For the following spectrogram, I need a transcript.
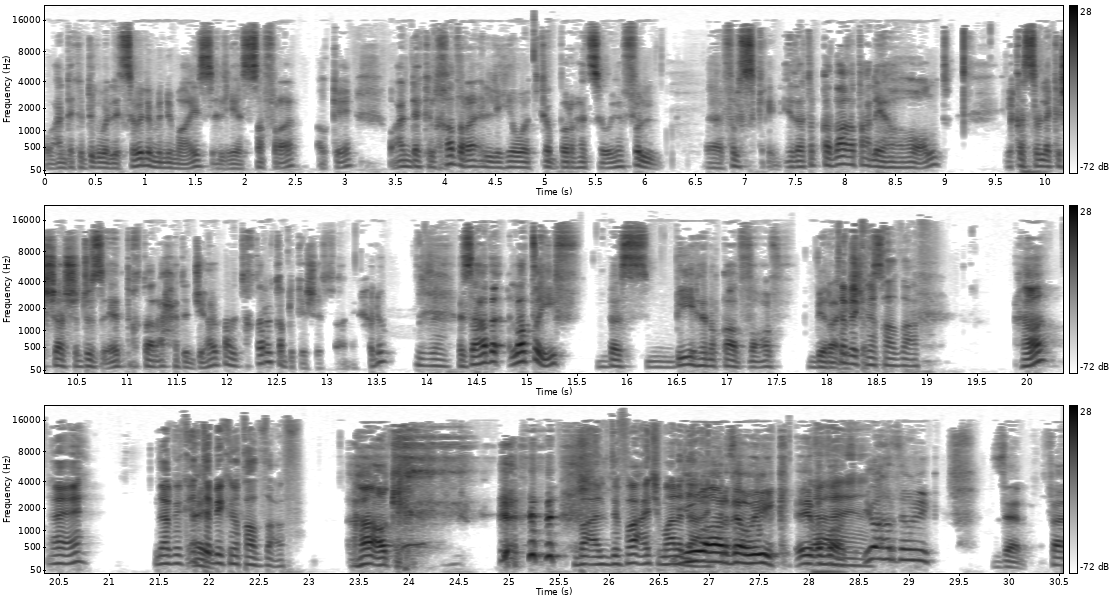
وعندك الدقمه اللي تسوي له minimize اللي هي الصفراء okay؟ وعندك الخضراء اللي هو تكبرها تسويها full full screen إذا تبقى ضاغط عليها hold يقسم لك الشاشة جزئين تختار أحد الجهات بعدين تختار ال application الثاني حلو؟ زين. هسه هذا لطيف بس بيها نقاط ضعف برايي تبيك الشخصي. نقاط ضعف. ها؟ اي اي لك أنت أي. بيك نقاط ضعف. ها أوكي. بقى الدفاع ما له يو داعي. ار ذا ويك اي بالضبط. يو ار ذا ويك زين. ف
